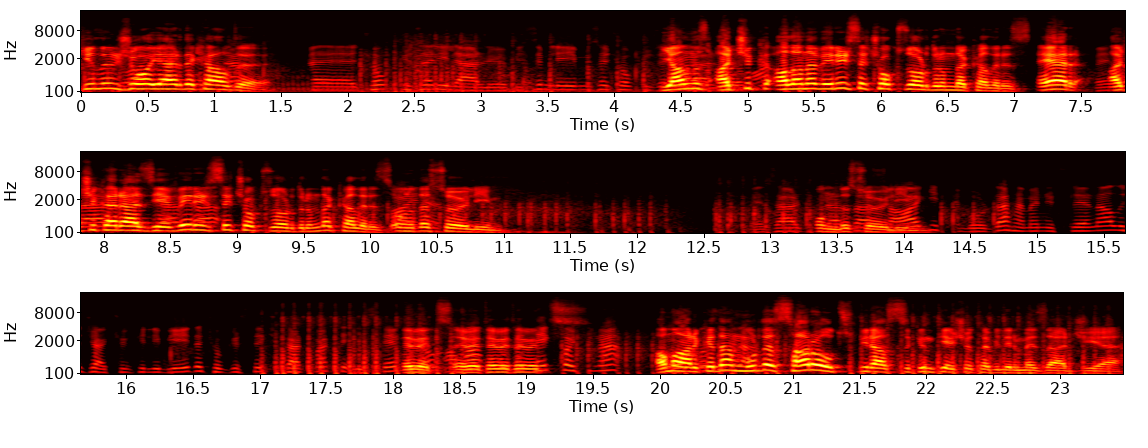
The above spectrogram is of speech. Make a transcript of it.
Killer Joe yerde kaldı. Eee çok güzel ilerliyor. Bizim lehimize çok güzel Yalnız ilerliyor açık ama- alana verirse çok zor durumda kalırız. Eğer Mesela açık araziye verirse çok zor durumda kalırız. Onu da söyleyeyim. Mezarcı Onu biraz da daha Sağa söyleyeyim. gitti burada. Hemen üstlerini alıyor. Çünkü Libya'yı da çok üste çıkartmak da istemiyor. Evet, Ama evet, evet, burada evet. Tek başına Ama Olması arkadan biraz- burada Sarot biraz sıkıntı yaşatabilir mezarcıya.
